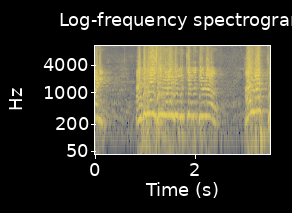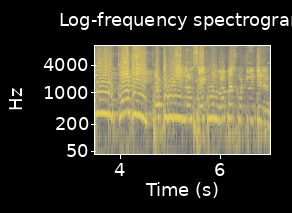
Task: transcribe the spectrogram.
ಮಾಡಿ. ಅಧಿವೇಶನದೊಳಗೆ ಮುಖ್ಯಮಂತ್ರಿಗಳು ಅರವತ್ಮೂರು ಕೋಟಿ ಕೊಟ್ಟು ಬಿಡಿ ನಾವು ಸೈಟ್ ವಾಪಸ್ ಕೊಡ್ತೀವಿ ಅಂತ ಹೇಳಿದ್ರು.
